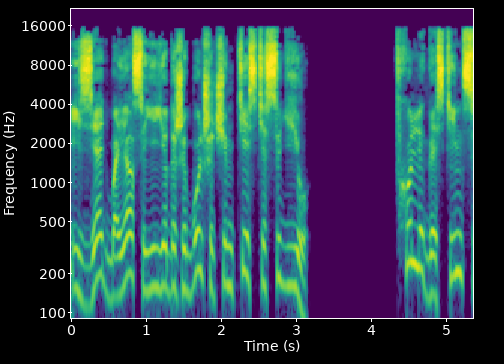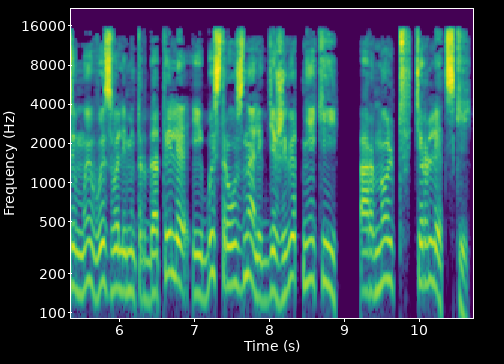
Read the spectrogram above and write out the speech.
и зять боялся ее даже больше, чем тестя судью. В холле гостиницы мы вызвали метрдотеля и быстро узнали, где живет некий Арнольд Терлецкий.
